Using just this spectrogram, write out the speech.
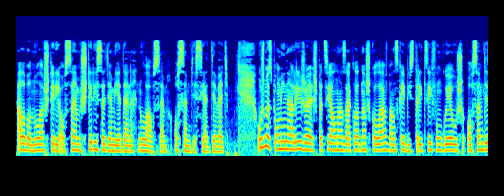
alebo 048 471 08 89. Už sme spomínali, že špeciálna základná škola v Banskej Bystrici funguje už 80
